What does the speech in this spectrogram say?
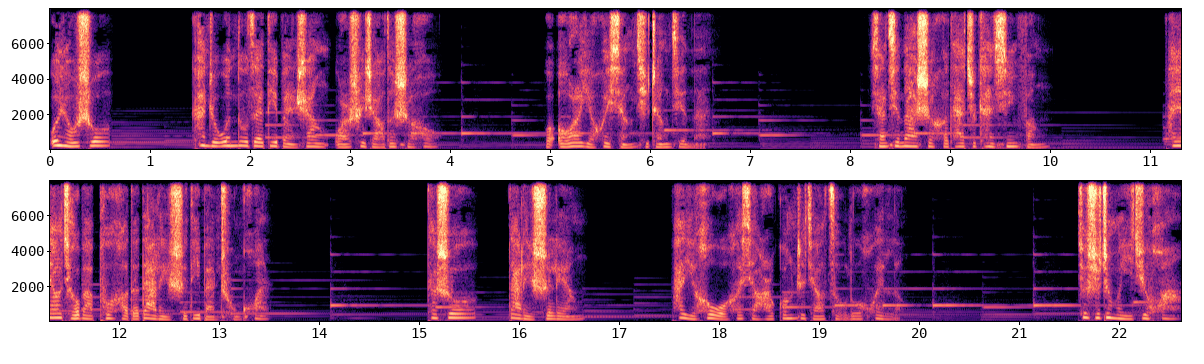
温柔说：“看着温度在地板上玩睡着的时候，我偶尔也会想起张建南。”想起那时和他去看新房，他要求把铺好的大理石地板重换。他说大理石凉，怕以后我和小孩光着脚走路会冷。就是这么一句话，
